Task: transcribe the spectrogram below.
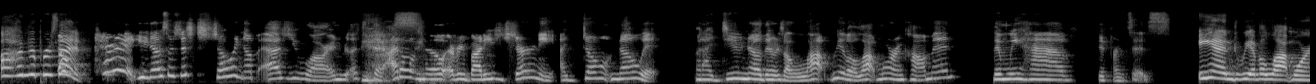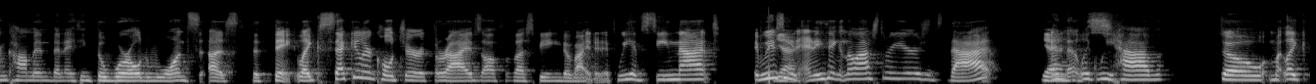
a hundred percent. Okay, you know, so it's just showing up as you are. And like I said, I don't know everybody's journey. I don't know it, but I do know there's a lot, we have a lot more in common than we have differences. And we have a lot more in common than I think the world wants us to think. Like secular culture thrives off of us being divided. If we have seen that, if we've seen anything in the last three years, it's that. Yeah. And that like we have so much like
